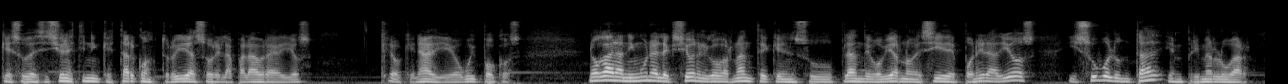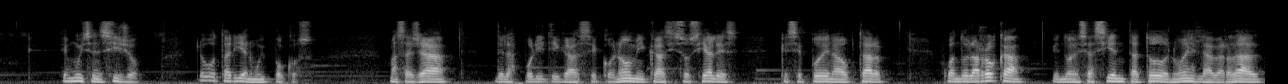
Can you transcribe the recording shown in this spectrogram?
que sus decisiones tienen que estar construidas sobre la palabra de Dios? Creo que nadie, o muy pocos. No gana ninguna elección el gobernante que en su plan de gobierno decide poner a Dios y su voluntad en primer lugar. Es muy sencillo, lo votarían muy pocos. Más allá de las políticas económicas y sociales que se pueden adoptar, cuando la roca en donde se asienta todo no es la verdad,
